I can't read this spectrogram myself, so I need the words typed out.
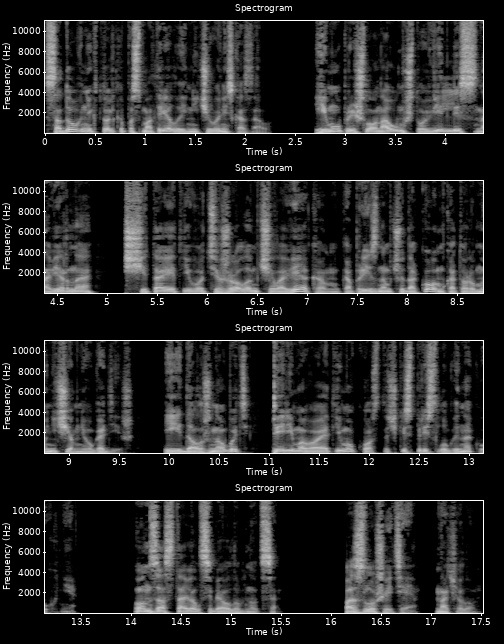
Садовник только посмотрел и ничего не сказал. Ему пришло на ум, что Виллис, наверное, считает его тяжелым человеком, капризным чудаком, которому ничем не угодишь, и, должно быть, перемывает ему косточки с прислугой на кухне. Он заставил себя улыбнуться. «Послушайте», — начал он,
